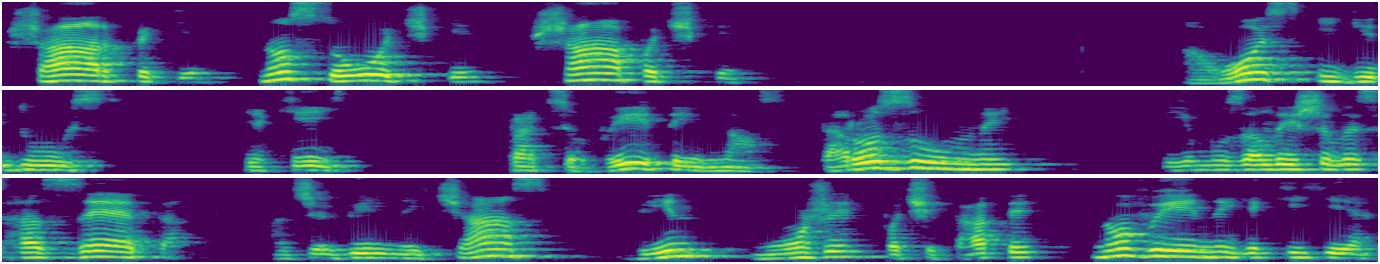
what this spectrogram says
шарфики, носочки, шапочки. А ось і дідусь, який працьовитий в нас та розумний. Йому залишилась газета, адже в вільний час він може почитати новини, які є.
